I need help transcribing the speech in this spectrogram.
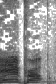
Air prop.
